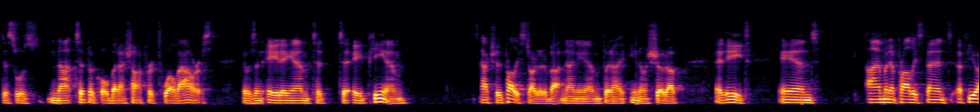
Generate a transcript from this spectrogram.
this was not typical, but I shot for 12 hours. It was an 8 a.m. to, to 8 p.m. Actually, it probably started about 9 a.m., but I, you know, showed up at 8. And I'm going to probably spend a few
